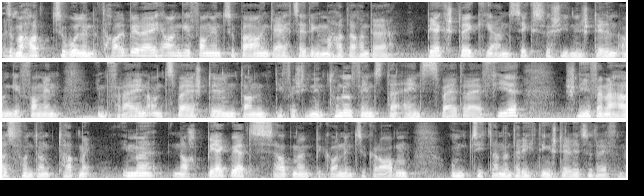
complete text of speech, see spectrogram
Also man hat sowohl im Talbereich angefangen zu bauen, gleichzeitig man hat auch an der Bergstrecke an sechs verschiedenen Stellen angefangen, im Freien an zwei Stellen, dann die verschiedenen Tunnelfenster 1, 2, 3, 4, Schneeferner Haus, von dort hat man immer nach bergwärts hat man begonnen zu graben, um sich dann an der richtigen Stelle zu treffen.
